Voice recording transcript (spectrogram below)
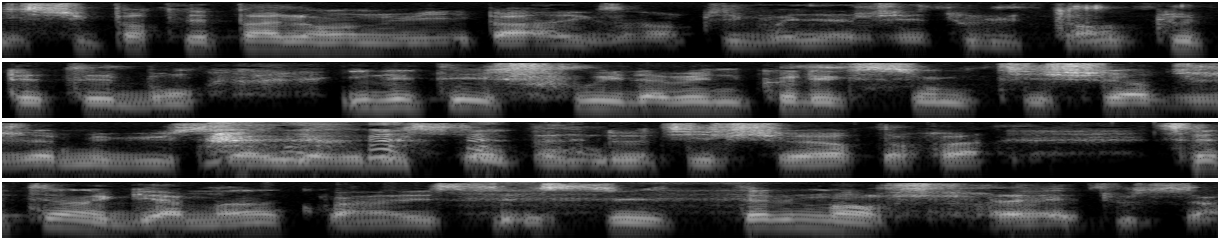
il supportait pas l'ennui, par exemple. Il voyageait tout le temps. Tout était bon. Il était fou. Il avait une collection de t-shirts. J'ai jamais vu ça. Il avait des centaines de t-shirts. Enfin, c'était un gamin, quoi. Et c'est tellement frais, tout ça.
